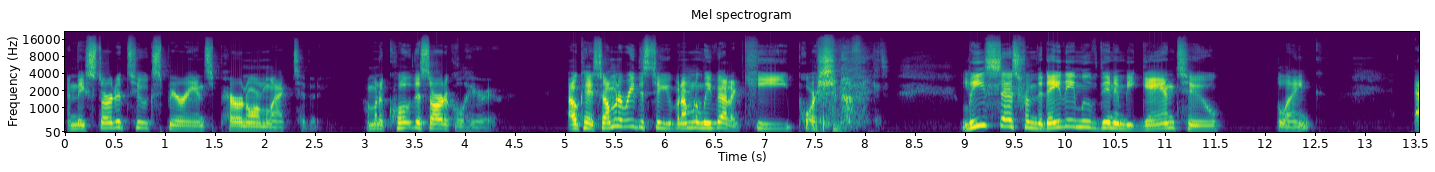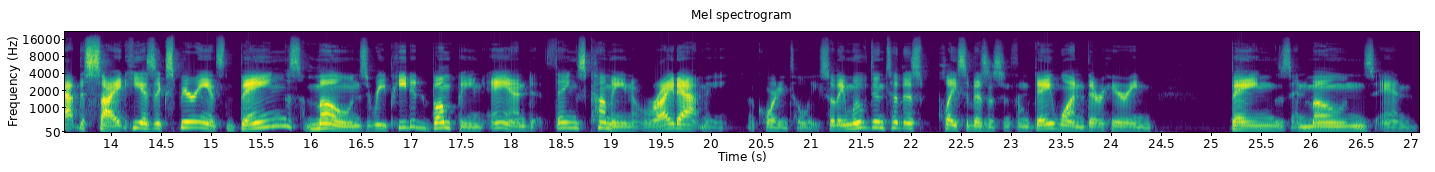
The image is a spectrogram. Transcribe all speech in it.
And they started to experience paranormal activity. I'm going to quote this article here. Okay, so I'm going to read this to you, but I'm going to leave out a key portion of it. Lee says from the day they moved in and began to blank at the site, he has experienced bangs, moans, repeated bumping, and things coming right at me, according to Lee. So they moved into this place of business, and from day one, they're hearing bangs and moans, and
